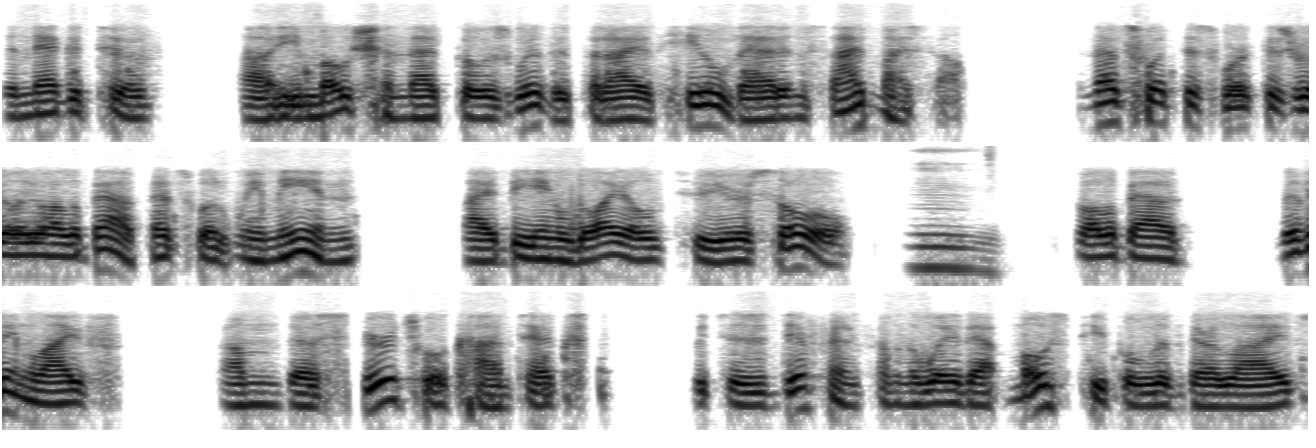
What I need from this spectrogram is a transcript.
the negative uh, emotion that goes with it, that I have healed that inside myself. And that's what this work is really all about. That's what we mean by being loyal to your soul. Mm. It's all about living life from the spiritual context, which is different from the way that most people live their lives,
